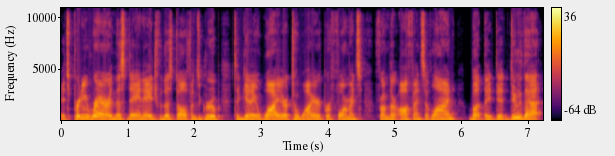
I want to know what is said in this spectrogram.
It's pretty rare in this day and age for this Dolphins group to get a wire to wire performance from their offensive line, but they did do that.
